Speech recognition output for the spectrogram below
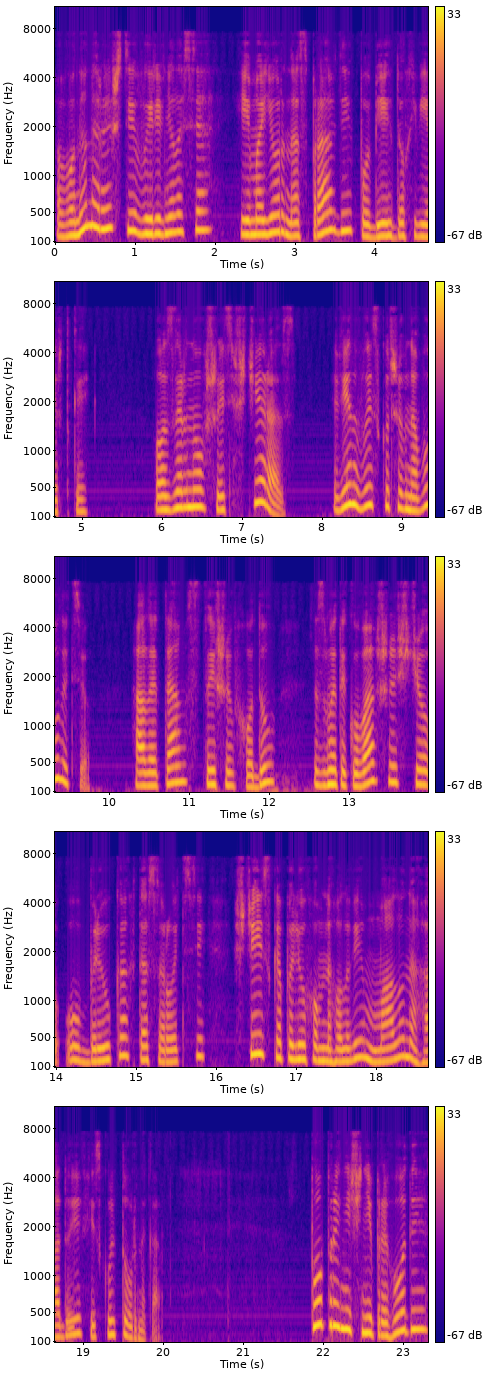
Вона нарешті вирівнялася, і майор насправді побіг до хвіртки. Озирнувшись ще раз, він вискочив на вулицю, але там стишив ходу, зметикувавши, що у брюках та сорочці ще й з капелюхом на голові мало нагадує фізкультурника. Попри нічні пригоди,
